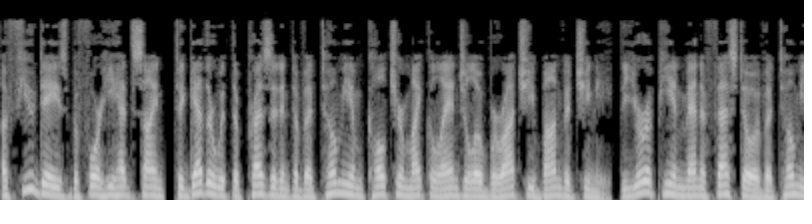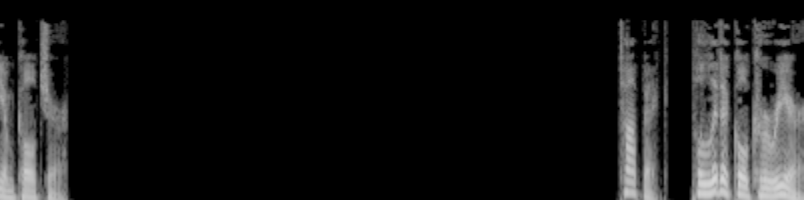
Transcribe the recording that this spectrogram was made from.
A few days before he had signed, together with the president of Atomium Culture Michelangelo Baracchi Bonvicini, the European Manifesto of Atomium Culture. Political career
